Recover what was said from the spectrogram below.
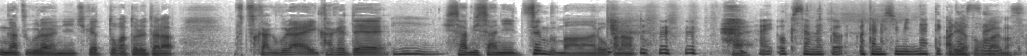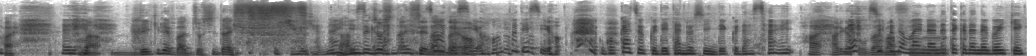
月ぐらいにチケットが取れたら、2日ぐらいかけて、久々に全部回ろうかなと、はい、はい、奥様とお楽しみになってください。ありがとうございます、はい。まあ、できれば女子大生。いやいやなんで女子大生なんだよ。そうですよ。本当ですよ。ご家族で楽しんでください。はいありがとうございます。の前のあなたからのご意見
